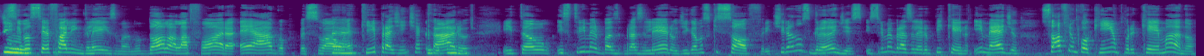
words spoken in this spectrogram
Sim. Se você fala inglês, mano, o dólar lá fora é água pro pessoal. É. Aqui pra gente é caro. Exatamente. Então, streamer brasileiro, digamos que sofre. Tirando os grandes, streamer brasileiro pequeno e médio sofre um pouquinho porque, mano,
